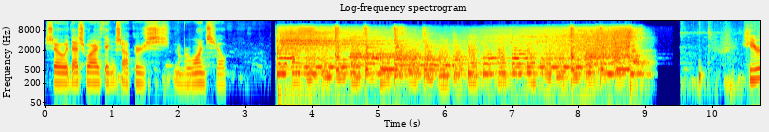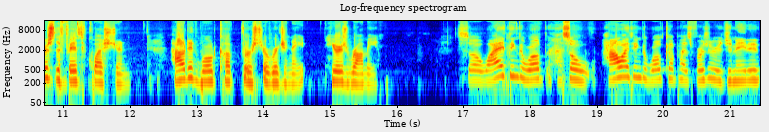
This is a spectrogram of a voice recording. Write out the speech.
So that's why I think soccer's number one still. Here's the fifth question How did World Cup first originate? Here's Rami. So why I think the world so how I think the World Cup has first originated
